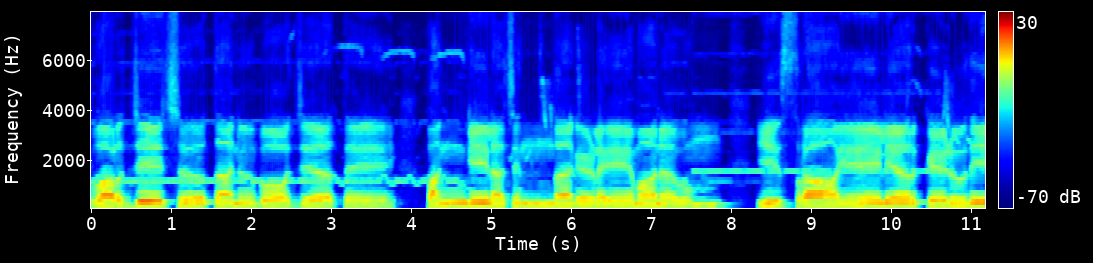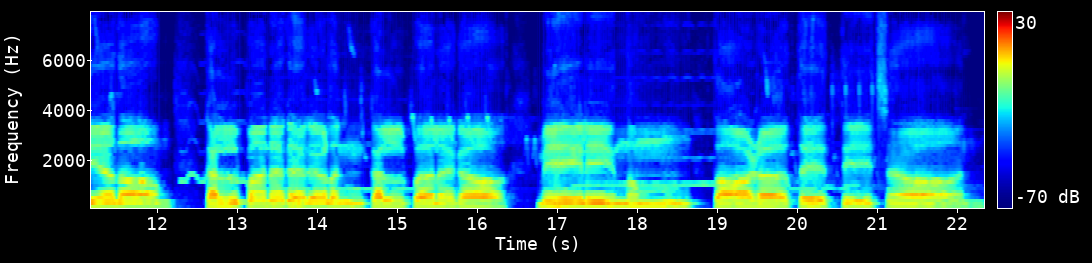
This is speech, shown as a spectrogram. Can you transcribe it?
വർജിച്ചു തനുഭോജ്യത്തെ പങ്കില ചിന്തകളെ മനവും ഇസ്രായേലിയർക്കെഴുതിയതാം കൽപ്പനകളൻ കൽപ്പനക മേലിന്നും താഴത്തെത്തിച്ചാൻ.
